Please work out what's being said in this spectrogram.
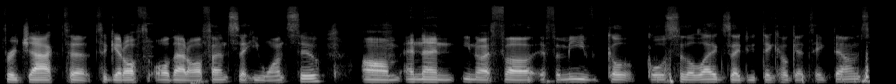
for Jack to to get off all that offense that he wants to. Um, and then you know, if uh, if Emeev go, goes to the legs, I do think he'll get takedowns,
